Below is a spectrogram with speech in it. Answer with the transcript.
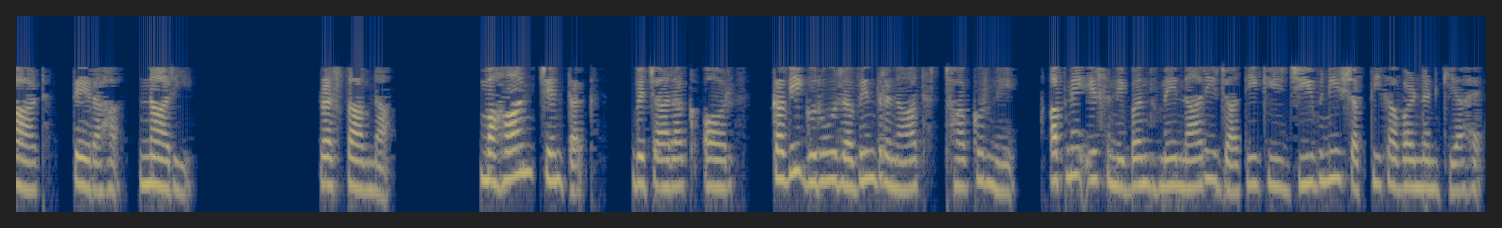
पाठ, तेरह, नारी। प्रस्तावना। महान चिंतक, विचारक और कवि गुरु रविंद्रनाथ ठाकुर ने अपने इस निबंध में नारी जाति की जीवनी शक्ति का वर्णन किया है।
